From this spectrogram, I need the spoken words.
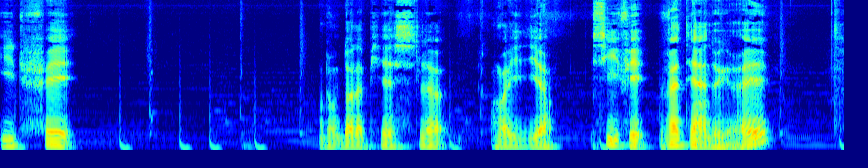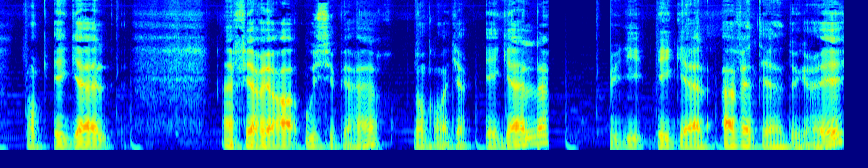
il fait, donc dans la pièce là, on va lui dire s'il fait 21 degrés, donc égal, inférieur à ou supérieur. Donc on va dire égal. On lui dit égal à 21 degrés.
